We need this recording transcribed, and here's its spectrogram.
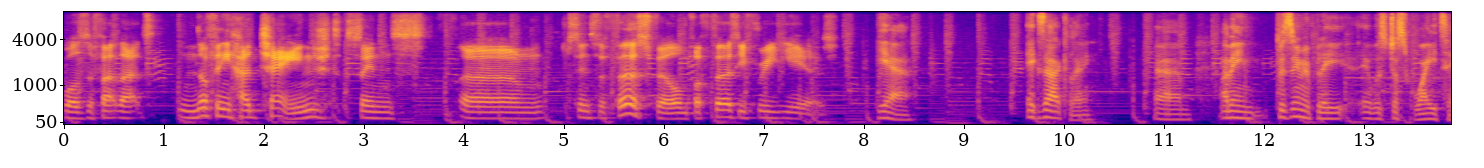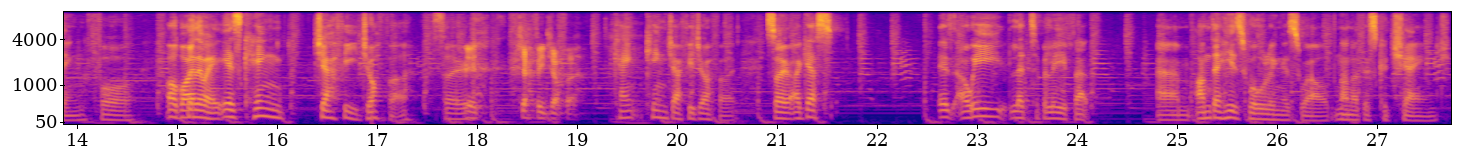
was the fact that nothing had changed since um, since the first film for 33 years. Yeah, exactly. Um, I mean, presumably it was just waiting for. Oh, by the way, is King Jaffe Joffer? So Jaffe Joffer. King, King Jaffe Joffer. So I guess is are we led to believe that um, under his ruling as well, none of this could change?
